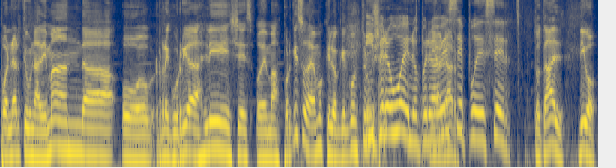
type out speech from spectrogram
ponerte una demanda o recurrir a las leyes o demás. Porque eso sabemos que lo que construye... Y pero bueno, pero a hablar. veces puede ser. Total, digo,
